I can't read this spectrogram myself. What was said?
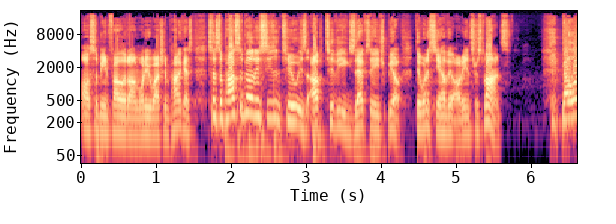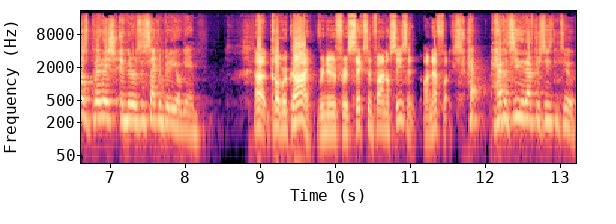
also being followed on What Are You Watching podcast, says the possibility of season two is up to the execs at HBO. They want to see how the audience responds. Bella's British, and there's a second video game. Uh, Cobra Kai renewed for sixth and final season on Netflix. Ha- haven't seen it after season two.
